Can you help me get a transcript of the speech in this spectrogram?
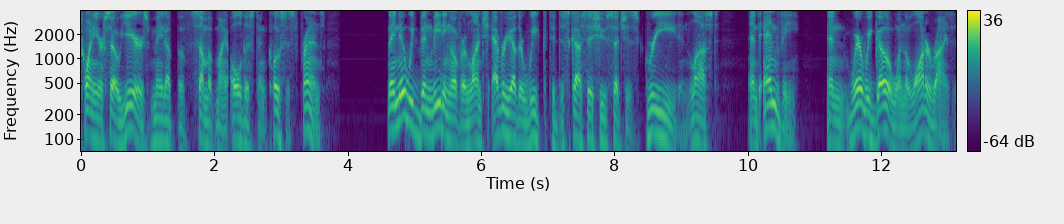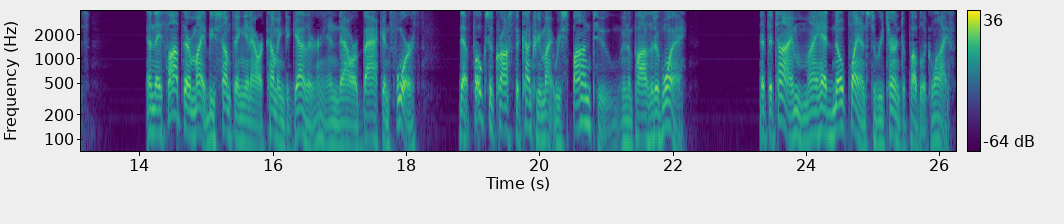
20 or so years, made up of some of my oldest and closest friends. They knew we'd been meeting over lunch every other week to discuss issues such as greed and lust and envy and where we go when the water rises. And they thought there might be something in our coming together and our back and forth that folks across the country might respond to in a positive way. At the time, I had no plans to return to public life.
